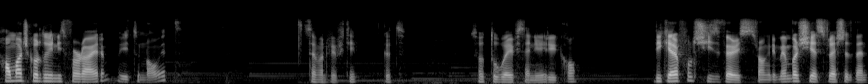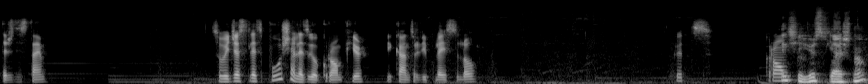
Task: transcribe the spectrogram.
How much gold do you need for item? We need to know it. 750. Good. So two waves and you recall. Be careful, she's very strong. Remember, she has flash advantage this time. So we just let's push and let's go Gromp here. We can't really play slow. Good. Gromp. I think she used flash, no?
